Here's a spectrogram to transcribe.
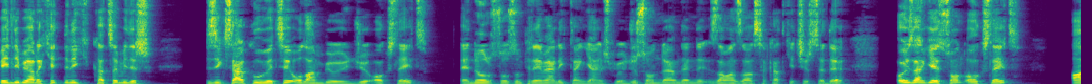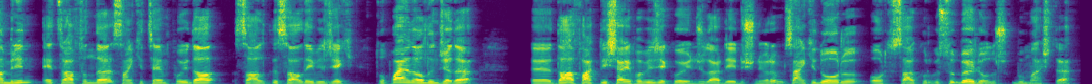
belli bir hareketlilik katabilir. Fiziksel kuvveti olan bir oyuncu Oxlade. E, ne olursa olsun Premier Lig'den gelmiş bir oyuncu. Son dönemlerinde zaman zaman sakat geçirse de. O yüzden Gerson Oxlade Amir'in etrafında sanki tempoyu daha sağlıklı sağlayabilecek. Top ayağına alınca da e, daha farklı işler yapabilecek oyuncular diye düşünüyorum. Sanki doğru orta saha kurgusu böyle olur bu maçta.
